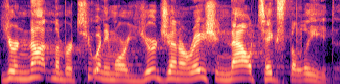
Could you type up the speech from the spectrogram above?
You're not number two anymore. Your generation now takes the lead.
